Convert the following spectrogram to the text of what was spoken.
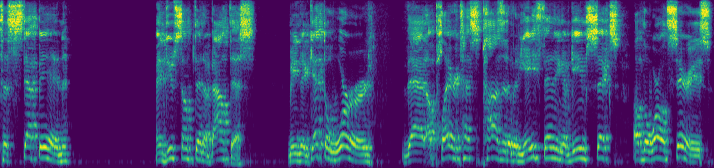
to step in and do something about this. I mean, to get the word that a player tests positive in the eighth inning of game six of the World Series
